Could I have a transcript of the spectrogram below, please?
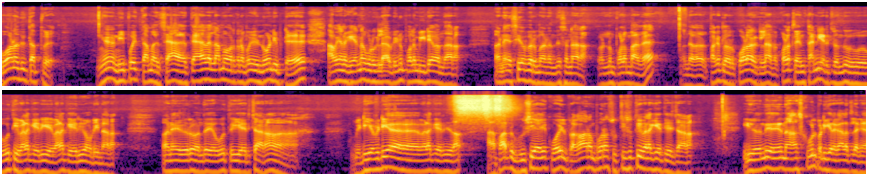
போனது தப்பு. நீ போய் தம சே தேவையில்லாமல் ஒருத்தனை போய் நோண்டிவிட்டு அவன் எனக்கு என்ன கொடுக்கல அப்படின்னு புலம்பிக்கிட்டே வந்தாரான் உடனே சிவபெருமான் வந்து சொன்னாரான் ஒன்றும் புலம்பாத. அந்த பக்கத்தில் ஒரு குளம் இருக்குல்ல அந்த குளத்துலேருந்து தண்ணி எடுத்துகிட்டு வந்து ஊற்றி விளக்கு எரி விளக்கு எரியும் அப்படின்னாரான் உடனே இவரும் வந்து ஊற்றி எரிச்சாராம். விடிய விடிய விளக்கு எரிஞ்சுதான் அதை பார்த்து குஷியாகி கோயில் பிரகாரம் பூரா சுற்றி சுற்றி விளக்கு ஏற்றி வச்சாராம். இது வந்து நான் ஸ்கூல் படிக்கிற காலத்துலங்க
